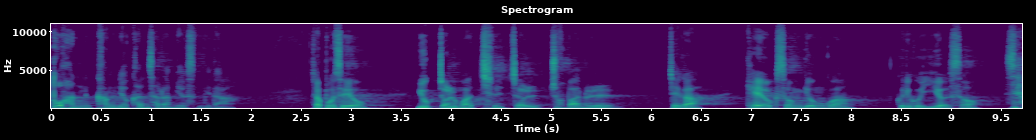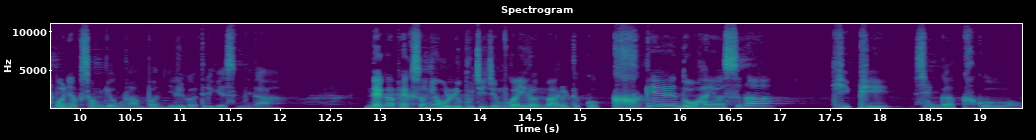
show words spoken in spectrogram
또한 강력한 사람이었습니다. 자, 보세요. 6절과 7절 초반을 제가 개혁 성경과 그리고 이어서 세번역 성경으로 한번 읽어 드리겠습니다. 내가 백성의 울부짖음과 이런 말을 듣고 크게 노하였으나 깊이 생각하고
